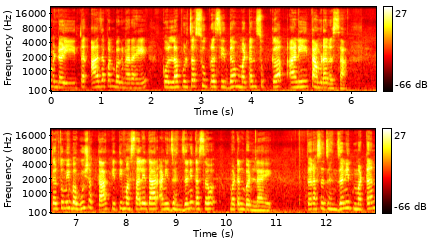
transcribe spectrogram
मंडळी तर आज आपण बघणार आहे कोल्हापूरचा सुप्रसिद्ध मटन सुक्क आणि तांबडा रस्सा. तर तुम्ही बघू शकता किती मसालेदार आणि झणझणीत असं मटन बनलं आहे. तर असं झणझणीत मटण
